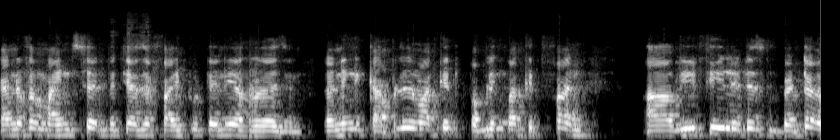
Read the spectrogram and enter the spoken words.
kind of a mindset which has a five to ten year horizon. Running a capital market, public market fund, uh, we feel it is better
